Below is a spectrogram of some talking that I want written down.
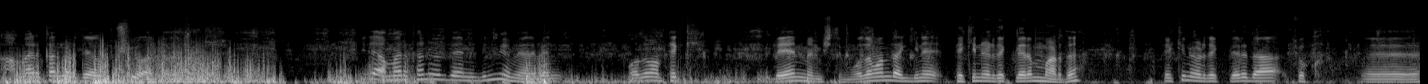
Amerikan ördeği uçuyor arkadaşlar. Bir de Amerikan ördeğini bilmiyorum yani ben o zaman pek beğenmemiştim. O zaman da yine Pekin ördeklerim vardı. Pekin ördekleri daha çok eee,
